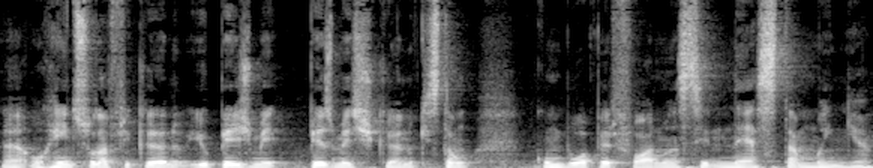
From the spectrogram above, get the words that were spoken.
é, o rende sul-africano e o peso, peso mexicano, que estão com boa performance nesta manhã.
